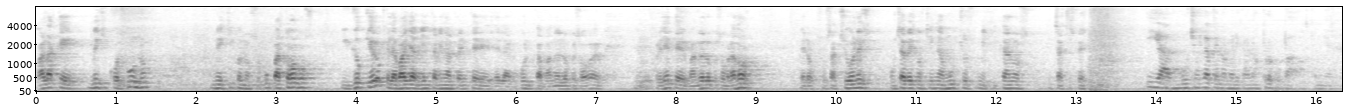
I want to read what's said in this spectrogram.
Ojalá que México es uno, México nos ocupa a todos, y yo quiero que le vaya bien también al frente de la República, Manuel López Obrador, el presidente Manuel López Obrador, pero sus acciones muchas veces nos tienen a muchos mexicanos satisfechos. Y a muchos latinoamericanos preocupados también.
